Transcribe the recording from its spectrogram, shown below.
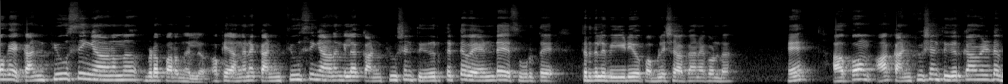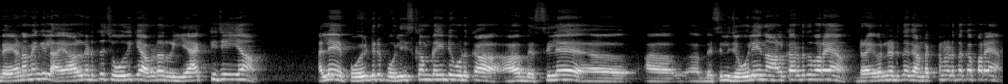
okay confusing ആണെന്ന് ഇവിടെ പറഞ്ഞല്ലോ. ഓക്കെ അങ്ങനെ കൺഫ്യൂസിങ് ആണെങ്കിൽ ആ കൺഫ്യൂഷൻ തീർത്തിട്ട് വേണ്ടേ സുഹൃത്തെ? ഇത്തരത്തിൽ വീഡിയോ പബ്ലിഷ് ആക്കാനെ കൊണ്ട്. ഏ? അപ്പം ആ കൺഫ്യൂഷൻ തീർക്കാൻ വേണ്ടിയിട്ട് വേണമെങ്കിൽ അയാളുടെ അടുത്ത് ചോദിക്കുക അവിടെ റിയാക്ട് ചെയ്യാം. അല്ലേ? പോയിട്ടൊരു പോലീസ് കംപ്ലൈന്റ് കൊടുക്കുക ആ ബസ്സിലെ ബസ്സിൽ ജോലി ചെയ്യുന്ന ആൾക്കാരുടെ അടുത്ത് പറയാം. ഡ്രൈവറിന്റെ അടുത്ത് കണ്ടക്ടറിന്റെ അടുത്തൊക്കെ പറയാം.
